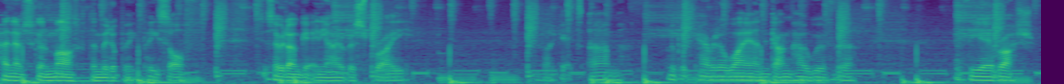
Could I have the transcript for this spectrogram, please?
And I'm just going to mask the middle piece off just so we don't get any overspray. If I get um, a little bit carried away and gung-ho with the, with the airbrush.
